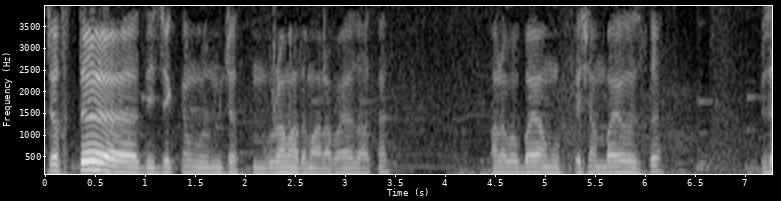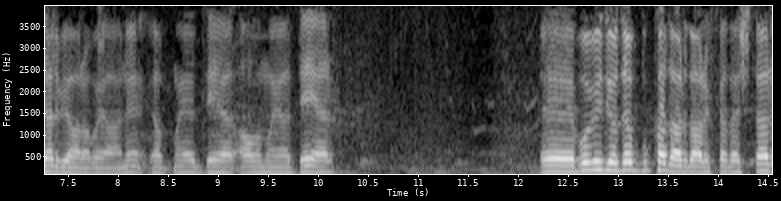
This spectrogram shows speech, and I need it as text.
çıktı diyecektim vurmayacaktım. Vuramadım arabaya zaten. Araba baya muhteşem, baya hızlı. Güzel bir araba yani. Yapmaya değer, almaya değer. Ee, bu videoda bu kadardı arkadaşlar.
